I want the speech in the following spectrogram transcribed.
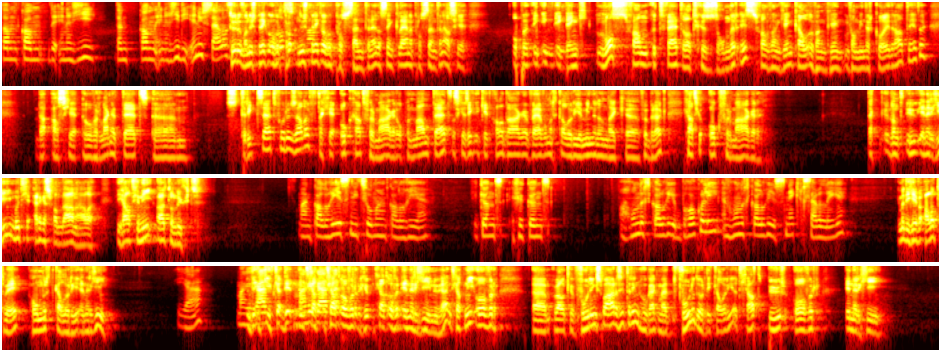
dan kan de energie, dan kan de energie die in je cellen. Tuurlijk, maar nu spreken we over, pro- nu spreken we over procenten. Hè. Dat zijn kleine procenten. Hè. Als je op een, ik, ik, denk, los van het feit dat het gezonder is, van, van, geen cal, van, geen, van minder koolhydraten eten, dat als je over lange tijd ehm, strikt bent voor jezelf, dat je ook gaat vermageren. Op een maand tijd, als je zegt, ik eet alle dagen 500 calorieën minder dan dat ik eh, verbruik, gaat je ook vermageren. Dat, want je energie moet je ergens vandaan halen. Die haalt je niet uit de lucht. Maar een calorie is niet zomaar een calorie. Hè. Je, kunt, je kunt 100 calorieën broccoli en 100 calorieën Snickers hebben liggen. Maar die geven alle twee 100 calorieën energie. Ja, maar je Nee, gaat... het, gaat, over, het gaat over energie nu. Hè? Het gaat niet over ehm, welke voedingswaarde zit erin, hoe ga ik me voelen door die calorieën. Het gaat puur over energie.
